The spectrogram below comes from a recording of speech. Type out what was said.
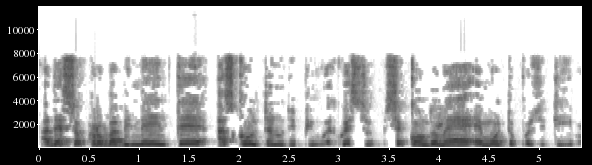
Adesso probabilmente ascoltano di più e questo secondo me è molto positivo.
